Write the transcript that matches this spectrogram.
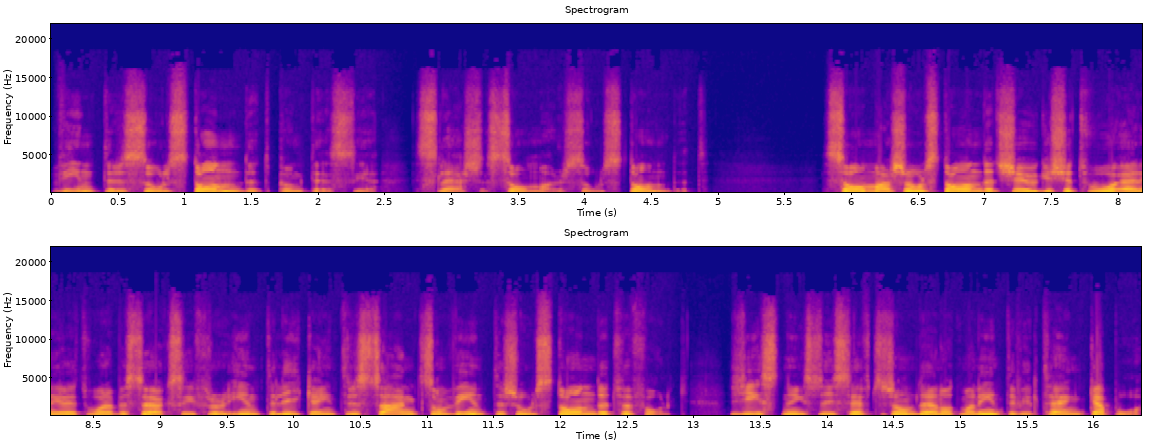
vintersolståndet.se slash sommarsolståndet. Sommarsolståndet 2022 är enligt våra besökssiffror inte lika intressant som vintersolståndet för folk. Gissningsvis eftersom det är något man inte vill tänka på.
